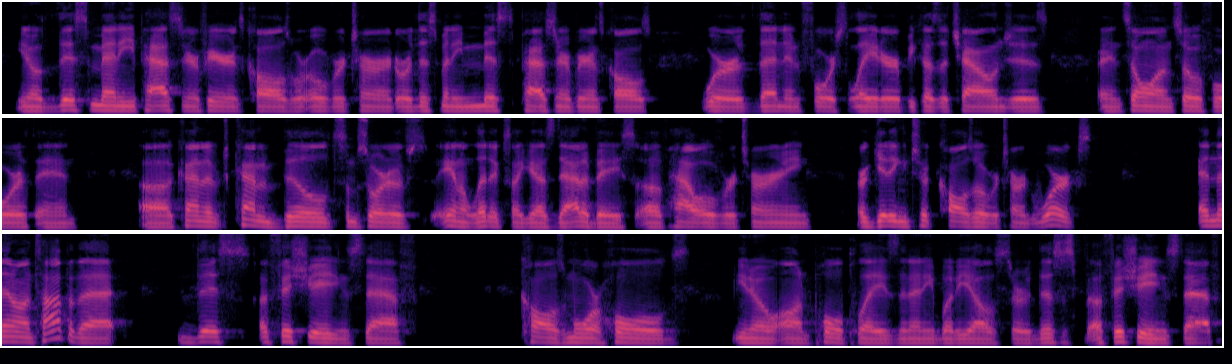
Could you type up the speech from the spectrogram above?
you know, this many pass interference calls were overturned, or this many missed pass interference calls were then enforced later because of challenges, and so on and so forth, and uh, kind of kind of build some sort of analytics, I guess, database of how overturning or getting to calls overturned works. And then on top of that, this officiating staff calls more holds, you know, on pull plays than anybody else, or this officiating staff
